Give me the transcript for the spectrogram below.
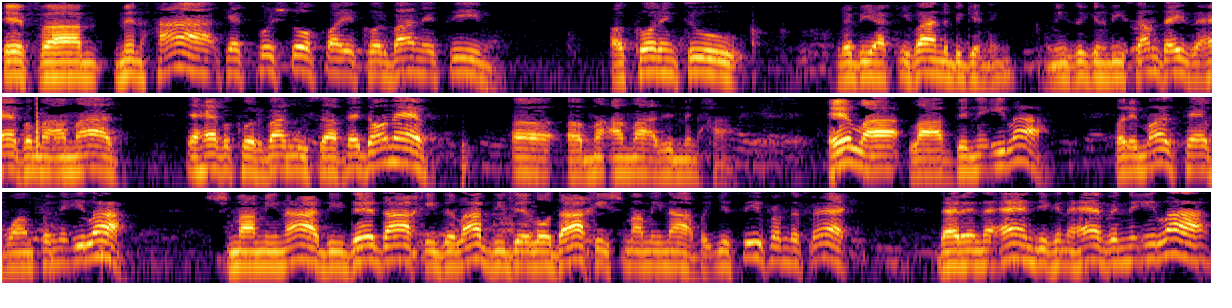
if um, minha gets pushed off by a korban etzim, according to Rabbi Akiva in the beginning, it means there are going to be some days that have a ma'amad, that have a korban musaf, that don't have a ma'amad in minha. Ela de ne'ilah. But it must have one for ne'ilah. Shmamina dide dachi de lav dide lo dachi shmamina. But you see from the fact that in the end you're going to have in ne'ilah,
